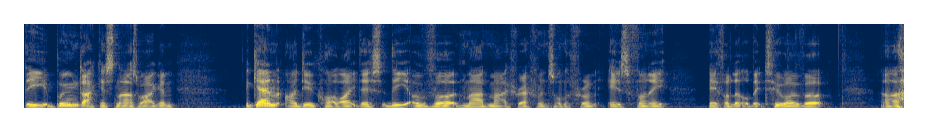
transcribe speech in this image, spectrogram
The Boomdakka Snazzwagon Again, I do quite like this. The overt Mad Max reference on the front is funny, if a little bit too overt. Uh,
